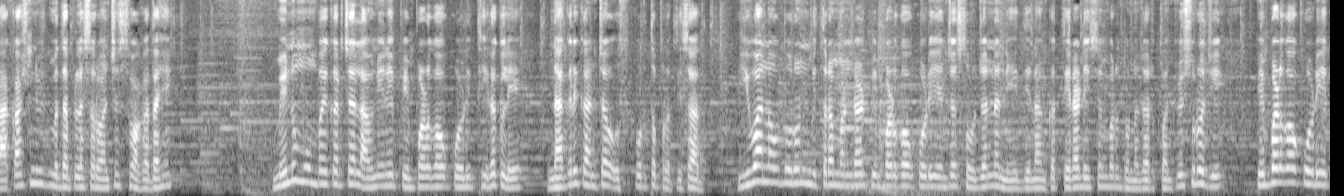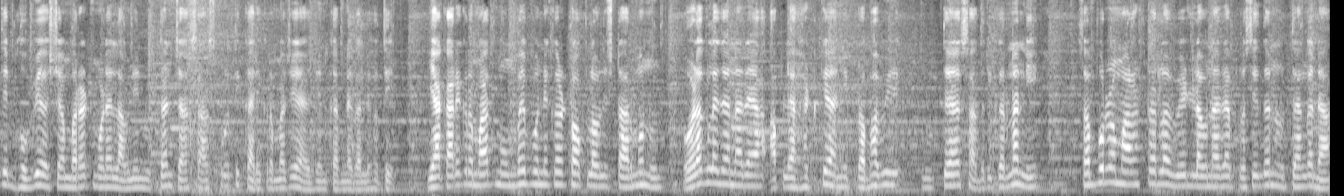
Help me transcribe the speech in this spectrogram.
आकाश न्यूजमध्ये आपल्या सर्वांचे स्वागत आहे. मेनू मुंबईकरच्या लावणीने पिंपळगाव कोळी थिरकले नागरिकांचा उत्स्फूर्त प्रतिसाद. युवा नवतरुण मित्रमंडळ पिंपळगाव कोळी यांच्या सौजन्याने दिनांक तेरा डिसेंबर दोन हजार पंचवीस रोजी पिंपळगाव कोळी येथे भव्य अशा मराठमोळ्या लावणी नृत्यांच्या सांस्कृतिक कार्यक्रमाचे आयोजन करण्यात आले होते. या कार्यक्रमात मुंबई पुणेकर टॉप लावणी स्टार म्हणून ओळखल्या जाणाऱ्या आपल्या हटके आणि प्रभावी नृत्य सादरीकरणांनी संपूर्ण महाराष्ट्राला वेळ लावणाऱ्या प्रसिद्ध नृत्यांगना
